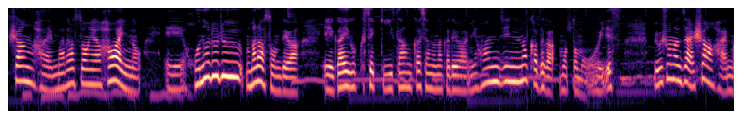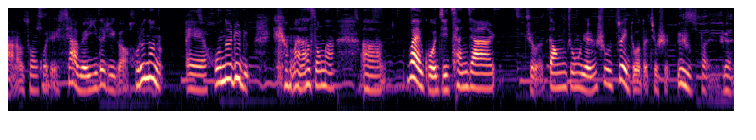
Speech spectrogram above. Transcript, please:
上海マラソンやハワイのえー、ホノルルマラソンでは、えー、外国籍参加者の中では日本人の数が最も多いです。比如说呢，在上海马拉松或者夏威夷的这个 Honolulu，诶，Honolulu 这个马拉松呢，啊、呃，外国籍参加者当中人数最多的就是日本人。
